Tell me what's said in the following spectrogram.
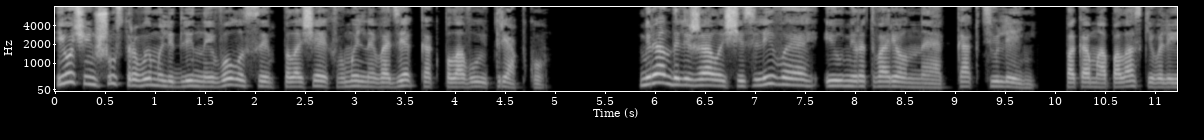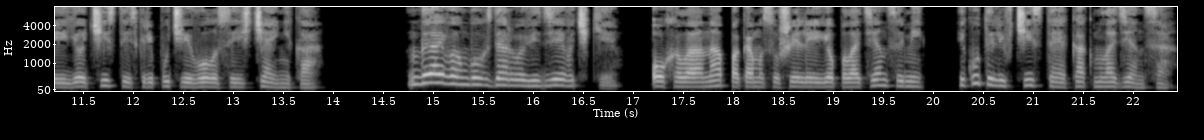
и очень шустро вымыли длинные волосы, полоща их в мыльной воде, как половую тряпку. Миранда лежала счастливая и умиротворенная, как тюлень, пока мы ополаскивали ее чистые скрипучие волосы из чайника. «Дай вам Бог здоровья, девочки», — охала она, пока мы сушили ее полотенцами и кутали в чистое, как младенца.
